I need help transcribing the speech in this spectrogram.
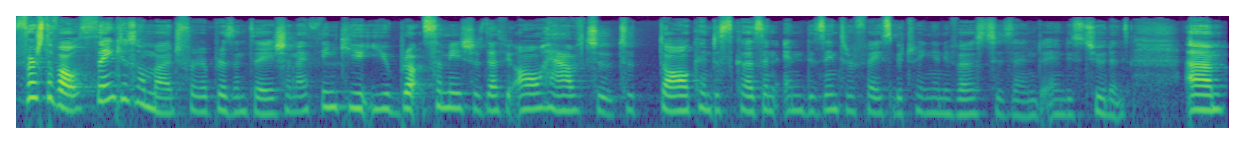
First of all, thank you so much for your presentation. I think you, you brought some issues that we all have to, to talk and discuss and, and this interface between universities and, and the students. Um,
